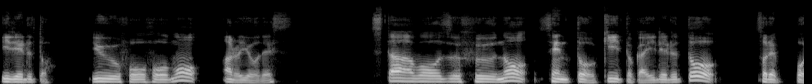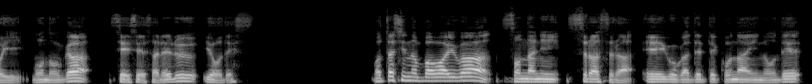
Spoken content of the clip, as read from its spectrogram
入れるという方法もあるようです。スター・ウォーズ風の戦闘機とか入れると、それっぽいものが生成されるようです。私の場合はそんなにスラスラ英語が出てこないので、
